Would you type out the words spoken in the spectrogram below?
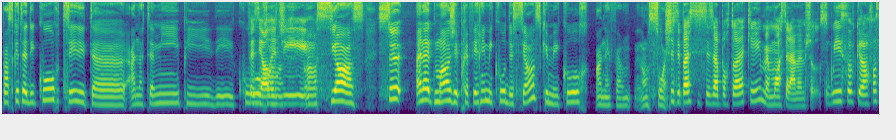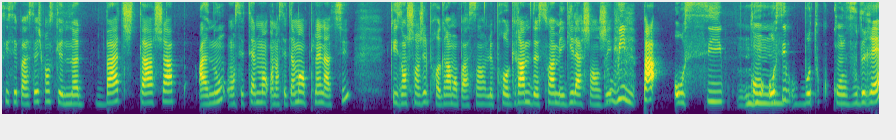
parce que tu as des cours, tu sais, t'as anatomie, puis des cours en- Physiology. en, sciences. Ce, honnêtement, j'ai préféré mes cours de sciences que mes cours en, infirm- en soins. Je sais pas si c'est ça pour toi, OK? Mais moi, c'est la même chose. Oui, sauf que la fois, ce qui s'est passé, je pense que notre batch Tasha, à nous, on s'est tellement, on en s'est tellement plein là-dessus qu'ils ont changé le programme en passant. Le programme de soins McGill a changé. Oui, Pas aussi, qu'on, aussi qu'on voudrait,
